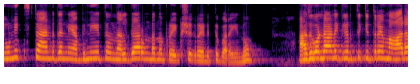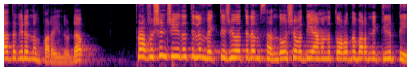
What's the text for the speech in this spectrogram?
യുണിക് സ്റ്റാൻഡ് തന്നെ അഭിനയത്തിൽ നൽകാറുണ്ടെന്ന് പ്രേക്ഷകർ എടുത്തു പറയുന്നു. അതുകൊണ്ടാണ് കീർത്തിക്ക് ഇത്രയും ആരാധകരെന്നും പറയുന്നുണ്ട്. പ്രൊഫഷൻ ജീവിതത്തിലും വ്യക്തിജീവിതത്തിലും സന്തോഷവതിയാണെന്ന് തുറന്നു പറഞ്ഞ കീർത്തി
